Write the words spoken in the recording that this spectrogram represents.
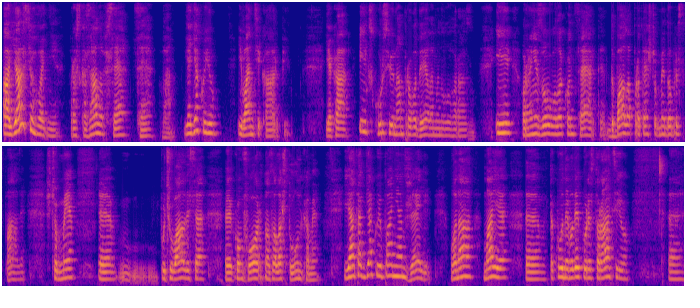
А я сьогодні розказала все це вам. Я дякую Іванці Карпі, яка і екскурсію нам проводила минулого разу, і організовувала концерти, дбала про те, щоб ми добре спали, щоб ми е, почувалися е, комфортно за лаштунками. Я так дякую пані Анжелі. Вона має е, таку невелику ресторацію. Е,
